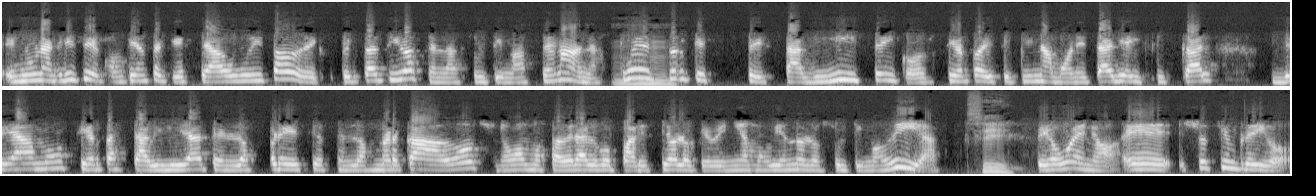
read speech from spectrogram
en una crisis de confianza que se ha agudizado de expectativas en las últimas semanas. Puede ser que se estabilice y con cierta disciplina monetaria y fiscal veamos cierta estabilidad en los precios, en los mercados, no vamos a ver algo parecido a lo que veníamos viendo en los últimos días. Sí. Pero bueno, eh, yo siempre digo,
